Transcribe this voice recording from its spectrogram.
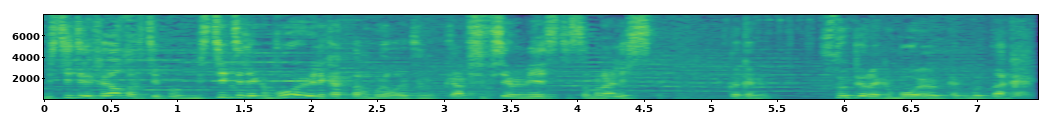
Мстители финал, там типа Мстители к бою или как там было, это как все, вместе собрались. Как, как суперы к бою, как бы так.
